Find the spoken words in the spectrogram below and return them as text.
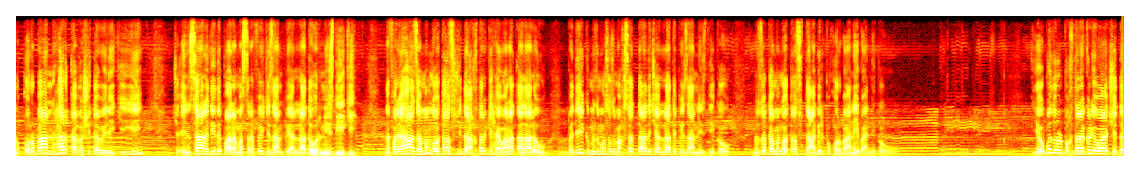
نو قربان هر هغه شي ته ویل کیږي چې انسان دې لپاره مصرفي چې ځان په الله ته ورنږدې کی نه فلهذا موږ او تاسو چې د اختر کې حیوانات حلالو په دې کې موږ سره مقصد دا دی چې الله ته په ځان نږدې کوو نو ځکه موږ او تاسو تعبیر په قرباني باندې کوو یو بل رول پښتنه کړی و چې د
